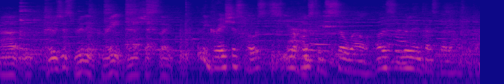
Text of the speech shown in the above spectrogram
uh, it, it was just really great. And it's just like gracious hosts. You were hosted so well. I was really impressed by the hospitality.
